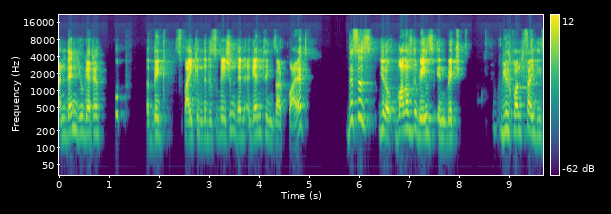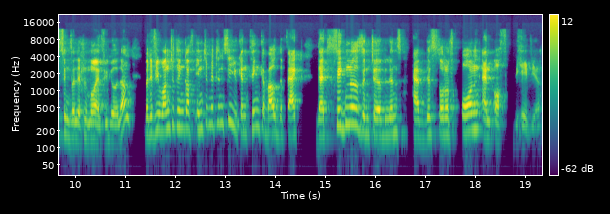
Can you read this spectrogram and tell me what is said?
and then you get a whoop, a big spike in the dissipation, then again things are quiet. This is, you know, one of the ways in which we'll quantify these things a little more as we go along. But if you want to think of intermittency, you can think about the fact that signals in turbulence have this sort of on and off behavior.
